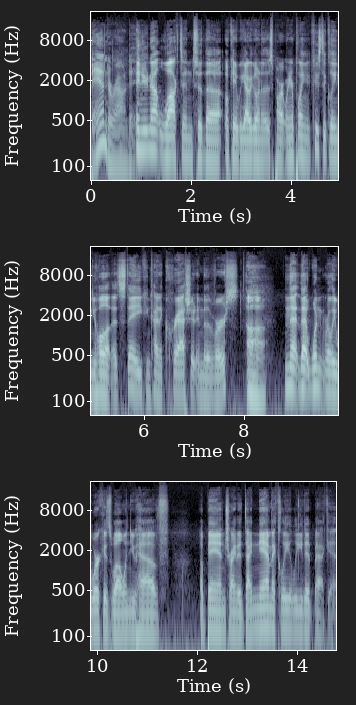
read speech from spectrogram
band around it. And you're not locked into the okay, we got to go into this part. When you're playing acoustically and you hold out that stay, you can kind of crash it into the verse, uh huh. and that that wouldn't really work as well when you have a band trying to dynamically lead it back in.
